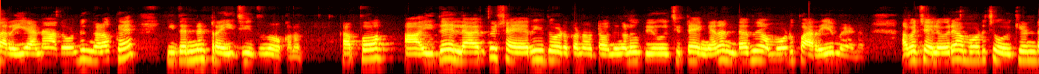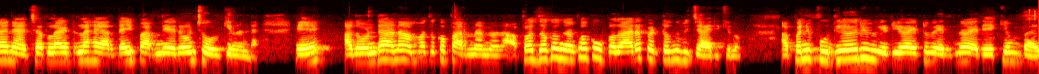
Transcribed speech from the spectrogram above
പറയാണ്. അതുകൊണ്ട് നിങ്ങളൊക്കെ ഇതന്നെ ട്രൈ ചെയ്ത് നോക്കണം. അപ്പോ ആ ഇത് എല്ലാവർക്കും ഷെയർ ചെയ്ത് കൊടുക്കണം കേട്ടോ. നിങ്ങൾ ഉപയോഗിച്ചിട്ട് എങ്ങനെ ഉണ്ടെന്ന് നമ്മോട് പറയും വേണം. അപ്പൊ ചിലവർ അമ്മോട് ചോദിക്കുന്നുണ്ട് നാച്ചുറൽ ആയിട്ടുള്ള ഹെയർ ഡൈ പറഞ്ഞു തരുമോ ചോദിക്കുന്നുണ്ട്. ഏഹ് അതുകൊണ്ടാണ് അമ്മ ഇതൊക്കെ പറഞ്ഞു തന്നത്. അപ്പൊ ഇതൊക്കെ നിങ്ങൾക്കൊക്കെ ഉപകാരപ്പെട്ടു എന്ന് വിചാരിക്കുന്നു. അപ്പൊ ഇനി പുതിയൊരു വീഡിയോ ആയിട്ട് വരുന്നവരേക്കും ബൈ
